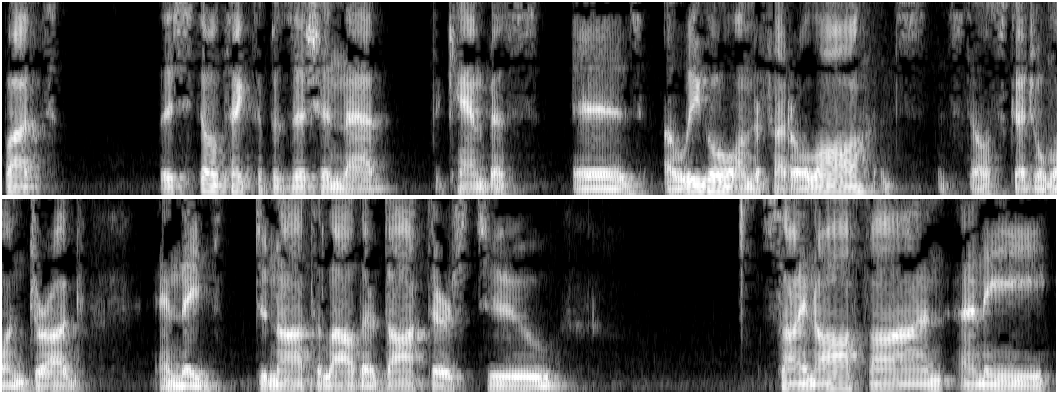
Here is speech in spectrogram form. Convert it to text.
but they still take the position that the cannabis is illegal under federal law. It's, it's still a schedule one drug and they do not allow their doctors to sign off on any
